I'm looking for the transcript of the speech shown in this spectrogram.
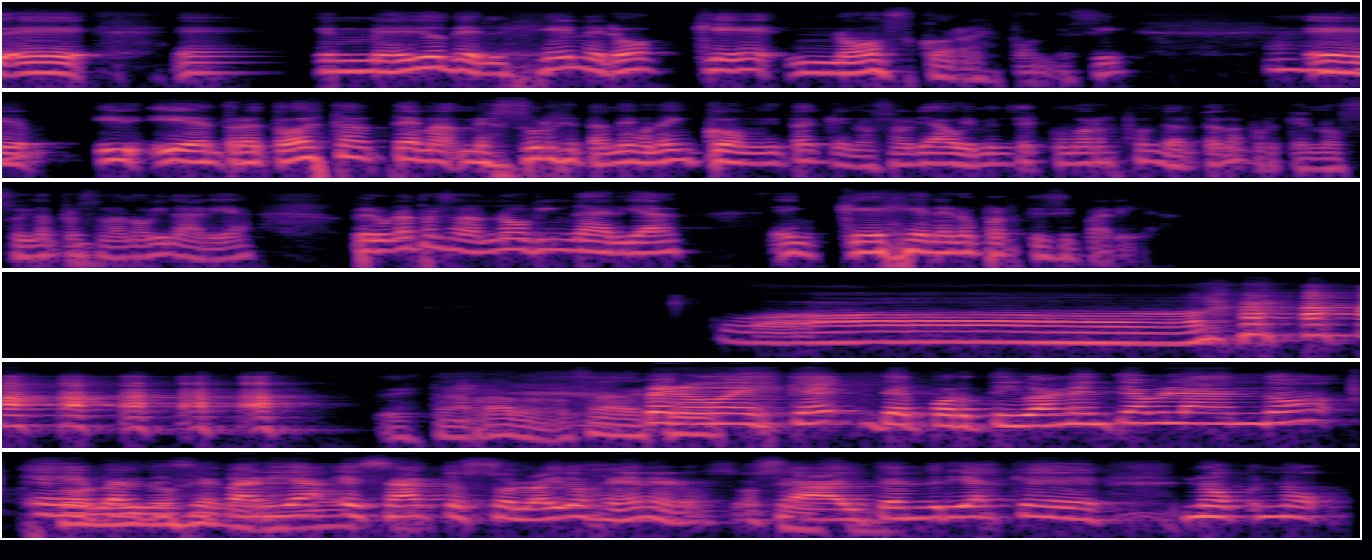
de- eh, en medio del género que nos corresponde, ¿sí? Eh, y, y dentro de todo este tema me surge también una incógnita que no sabría obviamente cómo respondértela porque no soy una persona no binaria, pero una persona no binaria, ¿en qué género participaría? Wow. Está raro, o sea, es Pero como- es que deportivamente hablando, eh, participaría, géneros, ¿no? exacto, solo hay dos géneros. O Sí, sea, ahí sí. tendrías que, no, no,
